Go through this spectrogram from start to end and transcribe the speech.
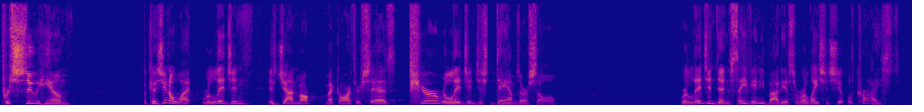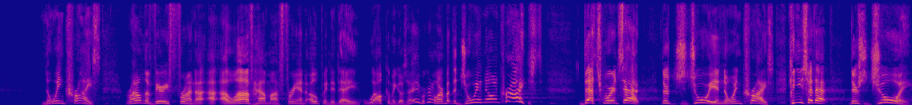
pursue Him. Because you know what? Religion, as John MacArthur says, pure religion just damns our soul. Religion doesn't save anybody, it's a relationship with Christ. Knowing Christ. Right on the very front, I, I love how my friend opened today. Welcome. He goes, Hey, we're going to learn about the joy of knowing Christ. That's where it's at. There's joy in knowing Christ. Can you say that? There's joy.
